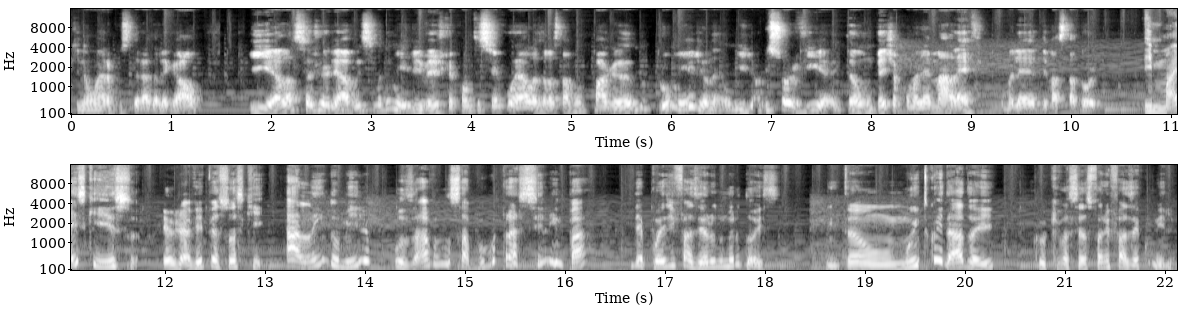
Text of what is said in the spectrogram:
que não era considerada legal, e elas se ajoelhavam em cima do milho. E veja o que acontecia com elas, elas estavam pagando pro milho, né? O milho absorvia. Então veja como ele é maléfico, como ele é devastador. E mais que isso, eu já vi pessoas que, além do milho, usavam o sabugo para se limpar depois de fazer o número 2. Então, muito cuidado aí com o que vocês forem fazer com milho.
